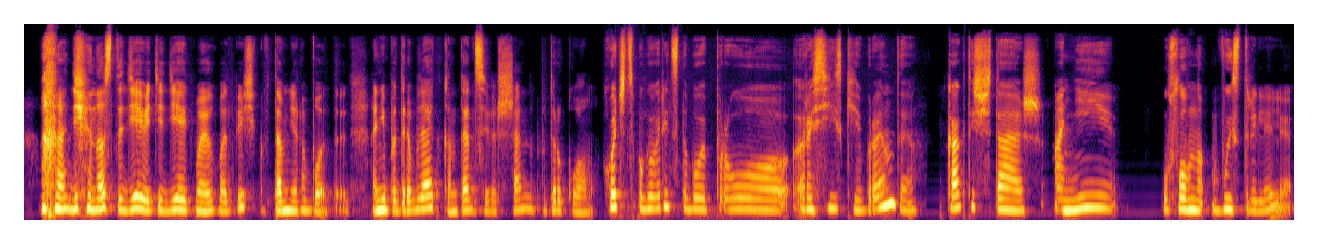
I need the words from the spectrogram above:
99,9 моих подписчиков там не работают. Они потребляют контент совершенно по-другому. Хочется поговорить с тобой про российские бренды. Как ты считаешь, они условно выстрелили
